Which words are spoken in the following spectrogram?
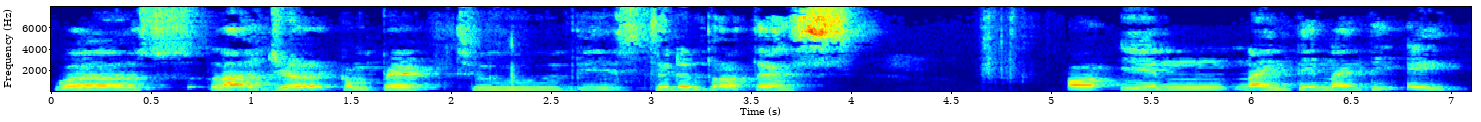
was larger compared to the student protests uh, in 1998.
